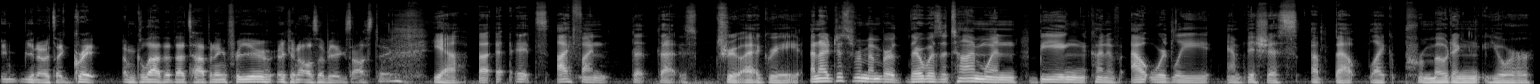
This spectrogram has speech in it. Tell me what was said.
you know, it's like great. I'm glad that that's happening for you. It can also be exhausting. Yeah, uh, it's. I find that that is true. I agree. And I just remember there was a time when being kind of outwardly ambitious about like promoting your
